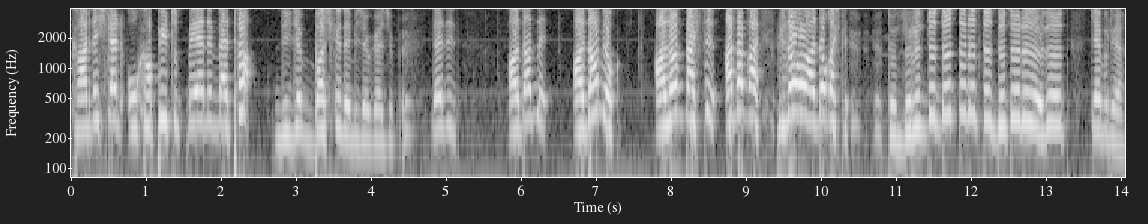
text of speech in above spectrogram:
Kardeşler o kapıyı tutmayanım ben ta diyeceğim başka demeyeceğim kardeşim. Dedi adam da adam yok. Adam kaçtı. Adam kaç. Rıza adam kaçtı. Dın dırın dın dın dırın dın dın dırın dın. Gel buraya.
